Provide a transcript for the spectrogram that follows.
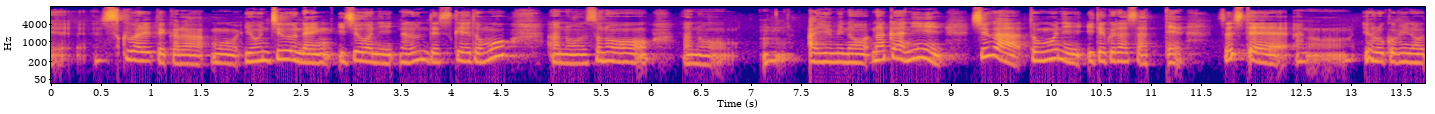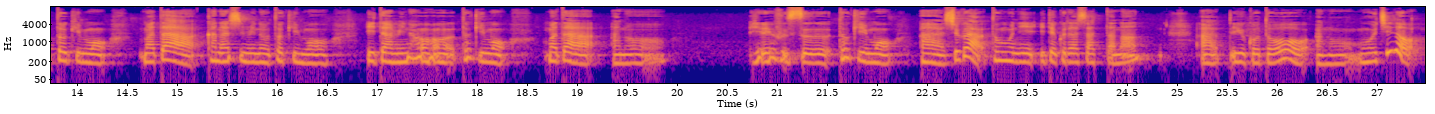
えー、救われてからもう40年以上になるんですけれどもあのそのあの、歩みの中に主が共にいてくださってそしてあの喜びの時もまた悲しみの時も痛みの時もまたあのひれ伏す時もああ主が共にいてくださったなあということをあのもう一度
